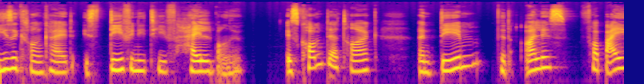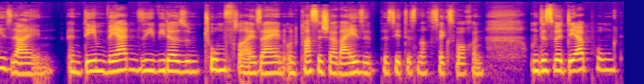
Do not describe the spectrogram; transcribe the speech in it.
diese Krankheit ist definitiv heilbar. Es kommt der Tag, an dem wird alles vorbei sein. An dem werden sie wieder symptomfrei sein und klassischerweise passiert es nach sechs Wochen. Und das wird der Punkt,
